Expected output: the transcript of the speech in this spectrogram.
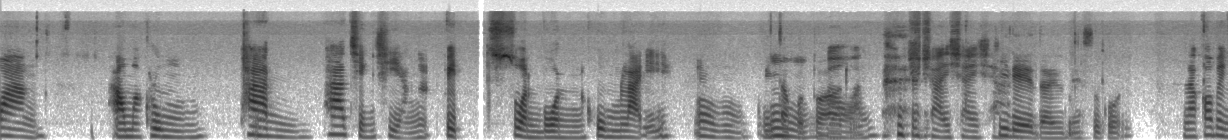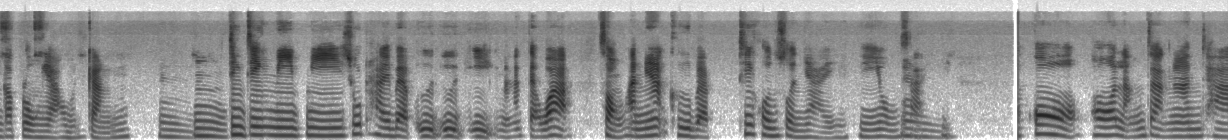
ว้างๆ เอามาคลุมผ้าผ้าเฉียงๆปิดส่วนบนคลุมไหลอืมมีตะกดตัวใช่ใช่ใช่ที่เดย์ได้อยู่เนี่ยสุแล้วก็เป็นกระโปรงยาวเหมือนกันอืมจริง ๆ มีมีชุดไทยแบบอื่น ๆ อีกนะ แต่ว่าสองอันเนี้ยคือแบบที่คนส่วนใหญ่นิยมใส่ ก็พอหลังจากงานเช้า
